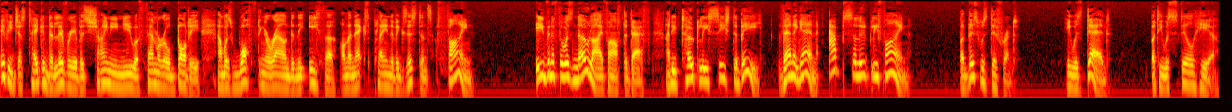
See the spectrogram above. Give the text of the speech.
If he'd just taken delivery of his shiny new ephemeral body and was wafting around in the ether on the next plane of existence, fine. Even if there was no life after death, and he totally ceased to be, then again, absolutely fine. But this was different. He was dead, but he was still here.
